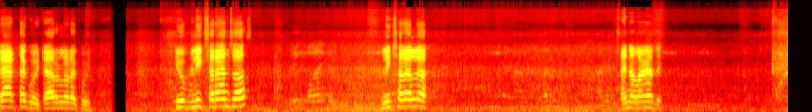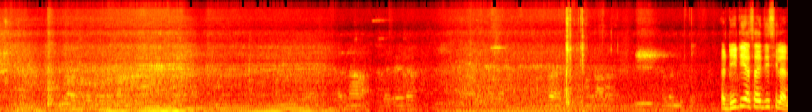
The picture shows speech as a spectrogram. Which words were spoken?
টায়ারটা কই? টায়ারওয়ালাটা কই? টিউব লিক ছাড়া আনছস? লিক ছাড়া এলো আইনা লাগাই দে। এটা ডিটিএসআই দিছিলেন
